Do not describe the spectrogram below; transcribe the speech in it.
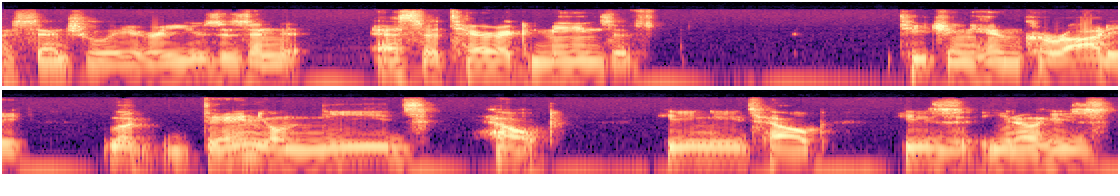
essentially, or he uses an esoteric means of teaching him karate. Look, Daniel needs help he needs help. He's you know he's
